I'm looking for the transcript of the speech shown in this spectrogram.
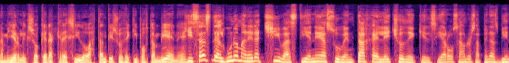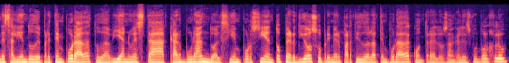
la Major League Soccer ha crecido bastante y sus equipos también. ¿eh? Quizás de alguna manera Chivas tiene a su ventaja el hecho de que el Seattle Sounders apenas viene saliendo de pretemporada, todavía no está carburando al 100%, perdió su primer partido de la temporada contra el Los Ángeles Fútbol Club,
